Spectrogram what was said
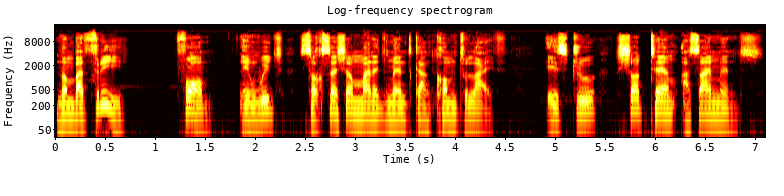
Number three, form in which succession management can come to life is through short term assignments.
